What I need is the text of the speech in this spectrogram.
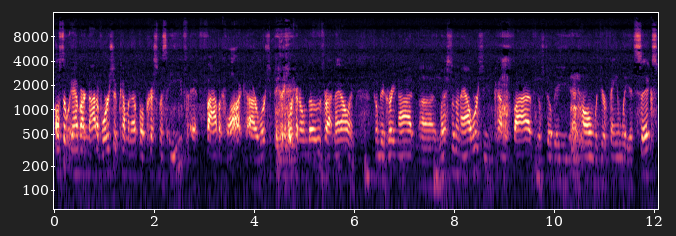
Also, we have our night of worship coming up on Christmas Eve at five o'clock. Our worship team is working on those right now, and it's going to be a great night. Uh, less than an hour, so you can come at five. You'll still be at home with your family at six.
